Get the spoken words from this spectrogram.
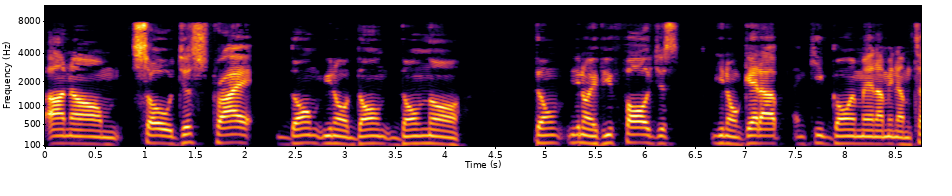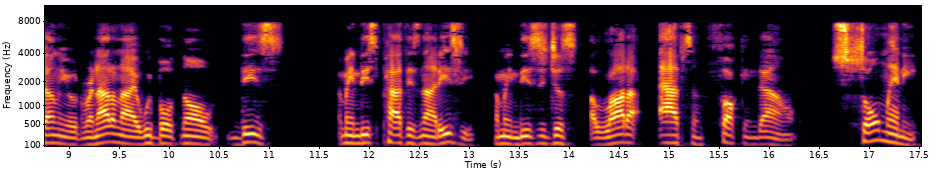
And um, so just try. Don't you know? Don't don't uh, don't you know? If you fall, just you know, get up and keep going, man. I mean, I'm telling you, Renato and I, we both know this. I mean, this path is not easy. I mean, this is just a lot of ups and fucking down. So many.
